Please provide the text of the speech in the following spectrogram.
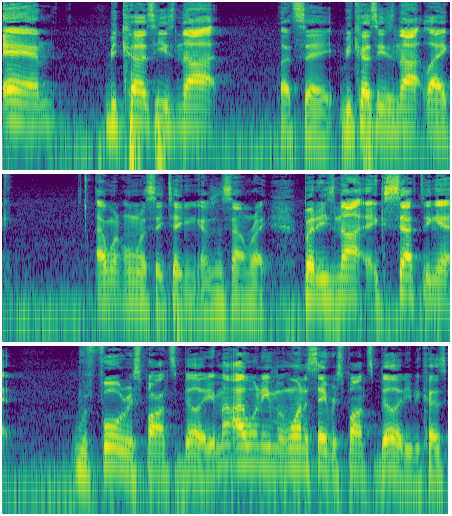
and because he's not, let's say, because he's not like. I wouldn't want to say taking it doesn't sound right, but he's not accepting it with full responsibility. I won't even want to say responsibility because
